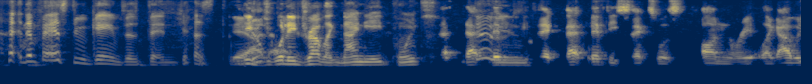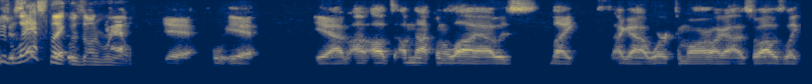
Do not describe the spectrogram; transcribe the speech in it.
the past two games has been just Yeah. He, what did he drop like 98 points? That, that 56, that 56 was unreal. Like I was Dude, just last night was unreal. Yeah, yeah, yeah. I'm, I'll, I'm not gonna lie. I was like, I got work tomorrow. I got so I was like,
